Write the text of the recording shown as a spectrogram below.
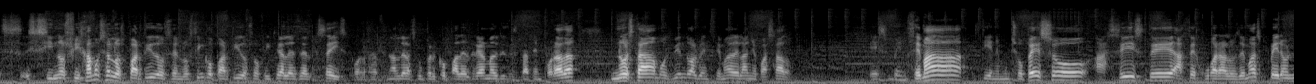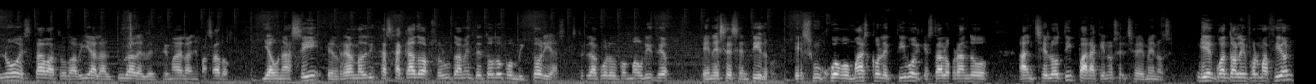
si nos fijamos en los partidos, en los cinco partidos oficiales del 6 con la final de la Supercopa del Real Madrid de esta temporada, no estábamos viendo al Benzema del año pasado. Es Benzema, tiene mucho peso, asiste, hace jugar a los demás, pero no estaba todavía a la altura del Benzema del año pasado. Y aún así, el Real Madrid ha sacado absolutamente todo con victorias. Estoy de acuerdo con Mauricio en ese sentido. Es un juego más colectivo el que está logrando Ancelotti para que no se eche de menos. Y en cuanto a la información,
